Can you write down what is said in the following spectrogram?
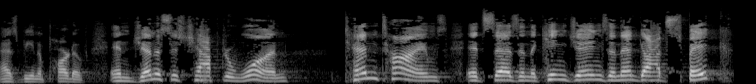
as being a part of. In Genesis chapter 1, 10 times it says in the King James, and then God spake.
